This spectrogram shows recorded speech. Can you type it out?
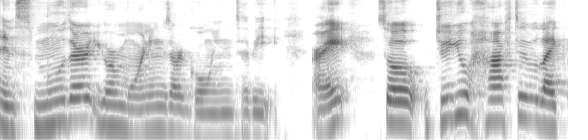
and smoother your mornings are going to be, right? So, do you have to like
